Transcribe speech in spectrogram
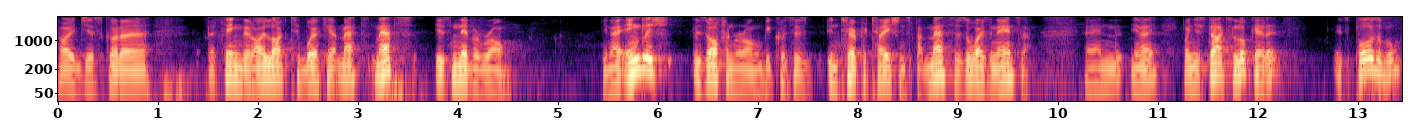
I just got a, a thing that I like to work out. Math, maths is never wrong. You know, English is often wrong because there's interpretations, but maths is always an answer. And, you know, when you start to look at it, it's plausible.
